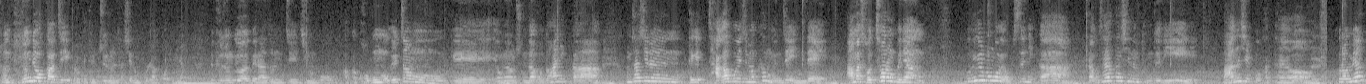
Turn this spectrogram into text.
저는 부정교합까지 그렇게 될 줄은 사실은 몰랐거든요. 부정교합이라든지 지금 뭐 아까 거북목 1.5에 영향을 준다고도 하니까 그럼 사실은 되게 작아 보이지만 큰 문제인데 아마 저처럼 그냥 뭐 해결 방법이 없으니까 라고 생각하시는 분들이 많으실 것 같아요. 네. 그러면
